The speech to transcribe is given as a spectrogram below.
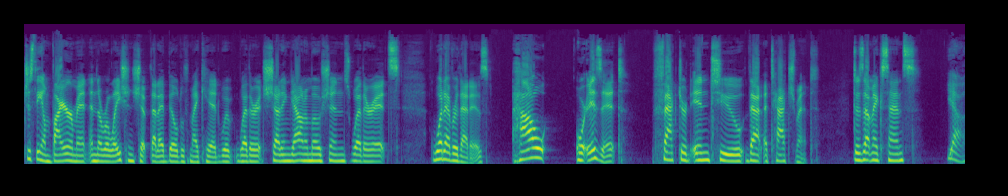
just the environment and the relationship that I build with my kid, wh- whether it's shutting down emotions, whether it's whatever that is. How or is it factored into that attachment? Does that make sense? Yeah,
